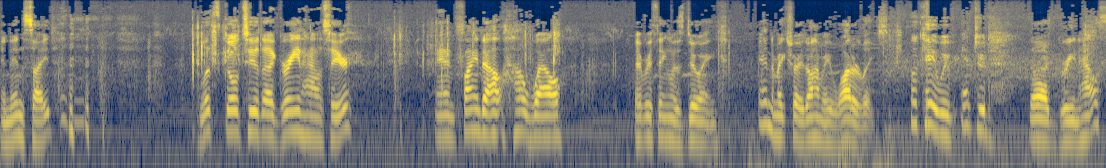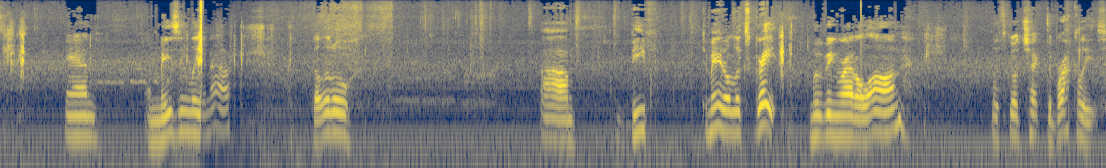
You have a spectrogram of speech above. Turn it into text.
an insight, let's go to the greenhouse here and find out how well everything was doing and to make sure I don't have any water leaks. Okay, we've entered the greenhouse and amazingly enough, the little um, beef tomato looks great. Moving right along, let's go check the broccolis.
